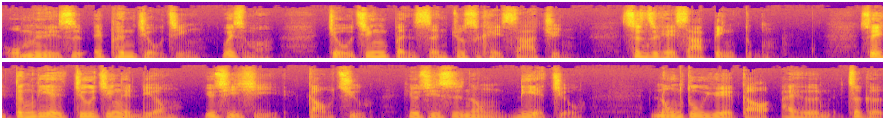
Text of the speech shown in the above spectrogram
我们也是诶喷酒精，为什么？酒精本身就是可以杀菌，甚至可以杀病毒。所以等烈酒精的量，尤其是高酒，尤其是那种烈酒，浓度越高，爱喝这个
